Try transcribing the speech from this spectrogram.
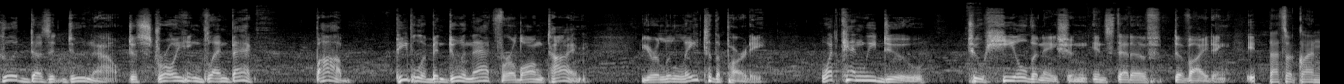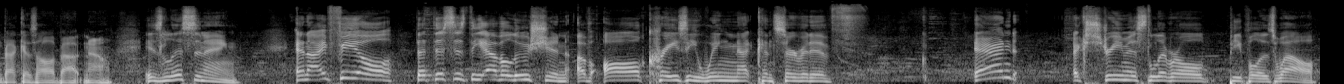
good does it do now? Destroying Glenn Beck, Bob. People have been doing that for a long time. You're a little late to the party. What can we do to heal the nation instead of dividing? It- That's what Glenn Beck is all about now, is listening. And I feel that this is the evolution of all crazy wingnut conservative and extremist liberal people as well.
